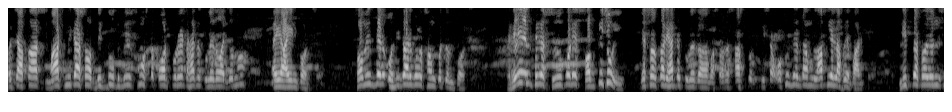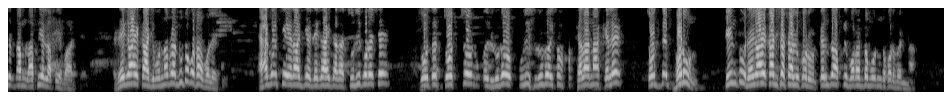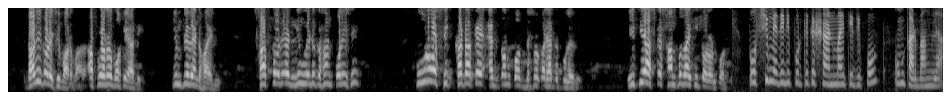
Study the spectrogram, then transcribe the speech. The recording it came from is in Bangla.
হচ্ছে আপনার স্মার্ট মিটার সহ বিদ্যুৎ বিল সমস্ত কর্পোরেট হাতে তুলে দেওয়ার জন্য এই আইন করছে। শ্রমিকদের অধিকারগুলো সংকোচন করছে। রেল থেকে শুরু করে সবকিছুই বেসরকারি হাতে তুলে দেওয়ার অবস্থা। স্বাস্থ্য চিকিৎসা ওষুধের দাম লাফিয়ে লাফিয়ে বাড়ছে। নিত্য প্রয়োজন জিনিসের দাম লাফিয়ে লাফিয়ে বাড়ছে। রেগায় কাজ বন্ধ। আমরা দুটো কথা বলেছি। এক হচ্ছে এ রাজ্যে রেগায় যারা চুরি করেছে চোরদের চোর ওই লুডো, পুলিশ লুডো এই সমস্ত খেলা না খেলে চোরদের ধরুন, কিন্তু রেগায় কাজটা চালু করুন, কিন্তু আপনি বরাদ্দ বন্ধ করবেন না। দাবি করেছি বারবার বকেয়া দিই ইমপ্লিমেন্ট হয়নি। ছাত্রদের নিউ এডুকেশন পলিসি পুরো শিক্ষাটাকে একদম বেসরকারি হাতে তুলে দিচ্ছে। ইতিহাসকে সাম্প্রদায়িকীকরণ করছে। পশ্চিম মেদিনীপুর থেকে শায়ন মাইতির রিপোর্ট ওঙ্কার বাংলা।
